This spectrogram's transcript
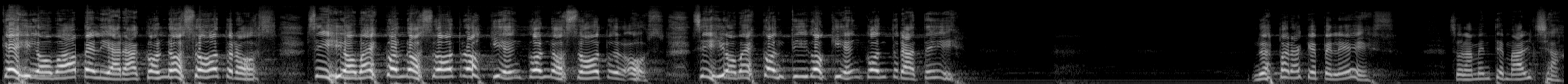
que Jehová peleará con nosotros. Si Jehová es con nosotros, ¿quién con nosotros? Si Jehová es contigo, ¿quién contra ti? No es para que pelees, solamente marcha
